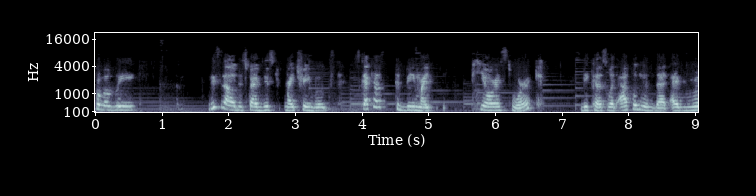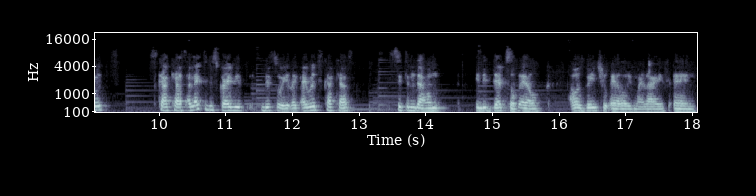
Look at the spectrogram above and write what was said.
probably this is how I describe this my three books. Scarcast could be my purest work because what happened was that I wrote Scarcast. I like to describe it this way: like I wrote Scarcast sitting down in the depths of hell. I was going through hell in my life, and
